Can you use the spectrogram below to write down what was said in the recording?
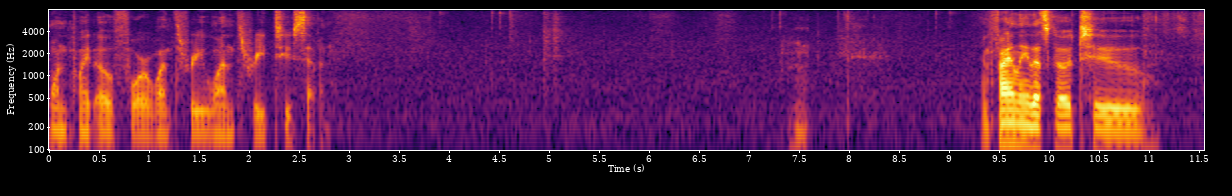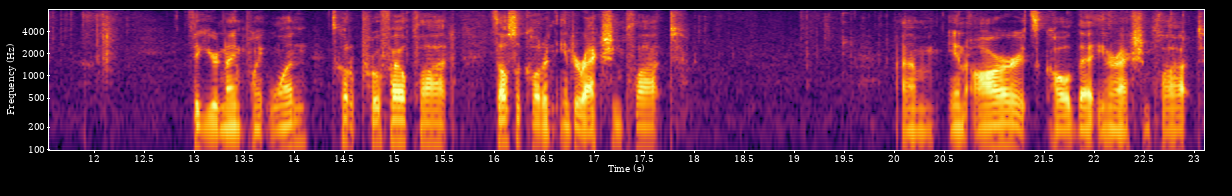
1.0413137. And finally, let's go to figure 9.1. It's called a profile plot. It's also called an interaction plot. Um, in R, it's called that interaction plot.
